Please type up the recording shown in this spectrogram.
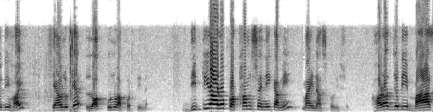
যদি হয় তেওঁলোকে লওক কোনো আপত্তি নাই। দ্বিতীয় আৰু প্ৰথম শ্ৰেণীক আমি মাইনাছ কৰিছোঁ। ঘৰত যদি বাছ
